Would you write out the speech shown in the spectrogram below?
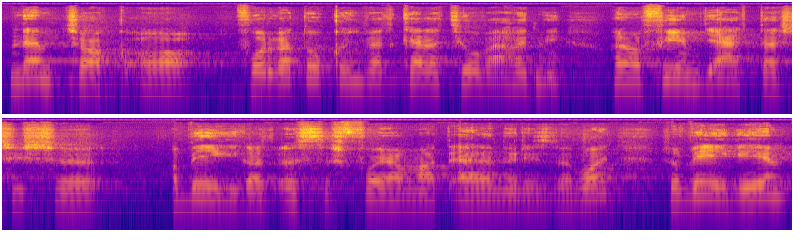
nem csak a forgatókönyvet kellett jóváhagyni, hanem a filmgyártás is a végig az összes folyamat ellenőrizve volt, és a végén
